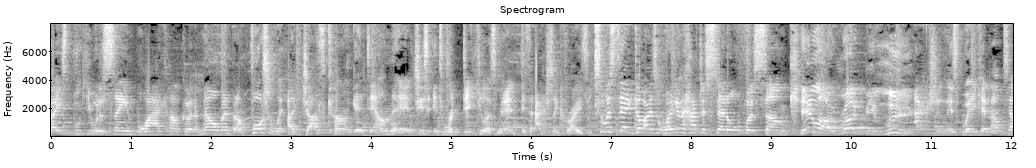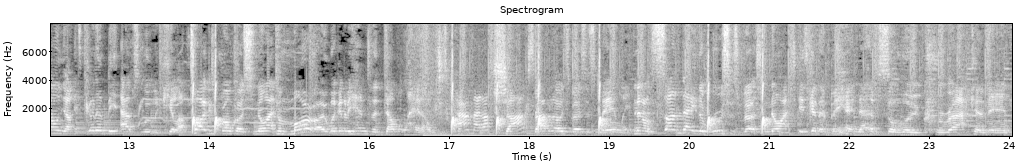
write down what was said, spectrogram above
Facebook, you would have seen why I can't go to Melbourne. But unfortunately, I just can't get down there. It's just, it's ridiculous, man. It's actually crazy. So instead, guys, we're gonna have to settle for some killer rugby league action this weekend. I'm telling you, it's gonna be absolutely killer. Tigers Broncos tonight. Tomorrow, we're gonna be heading to the double header, which is Parramatta Sharks, Rabbitohs versus Manly. And then on Sunday, the Roosters versus Knights is gonna be an absolute cracker, man.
